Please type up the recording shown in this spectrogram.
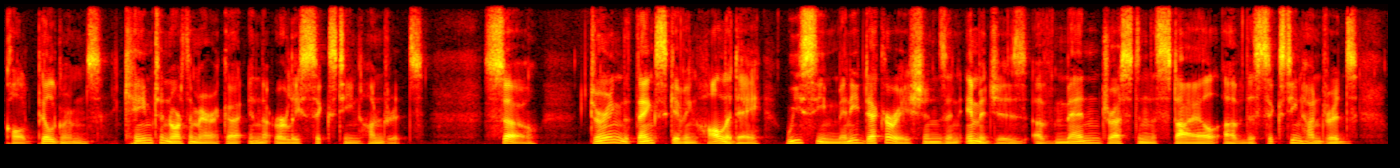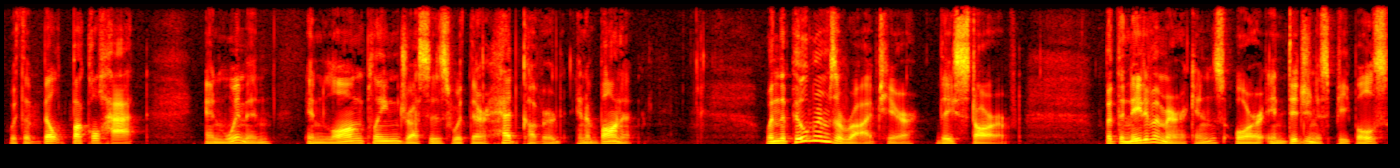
called pilgrims, came to North America in the early 1600s. So, during the Thanksgiving holiday, we see many decorations and images of men dressed in the style of the 1600s with a belt buckle hat, and women in long plain dresses with their head covered in a bonnet. When the pilgrims arrived here, they starved. But the Native Americans, or indigenous peoples,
